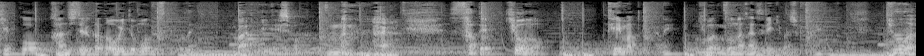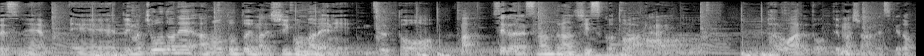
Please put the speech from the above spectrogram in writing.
結構感じてる方多いと思うんですけどね。まあいいでしょう。うん。はい。さて、今日のテーマというかね、今日はどんな感じでいきましょうかね。今日はですね、えー、と、今ちょうどね、あの、一昨日までシリコンバレーにずっと、まあ、正確にはサンフランシスコとあの、はい、パロワールドっていう場所なんですけど、うん、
